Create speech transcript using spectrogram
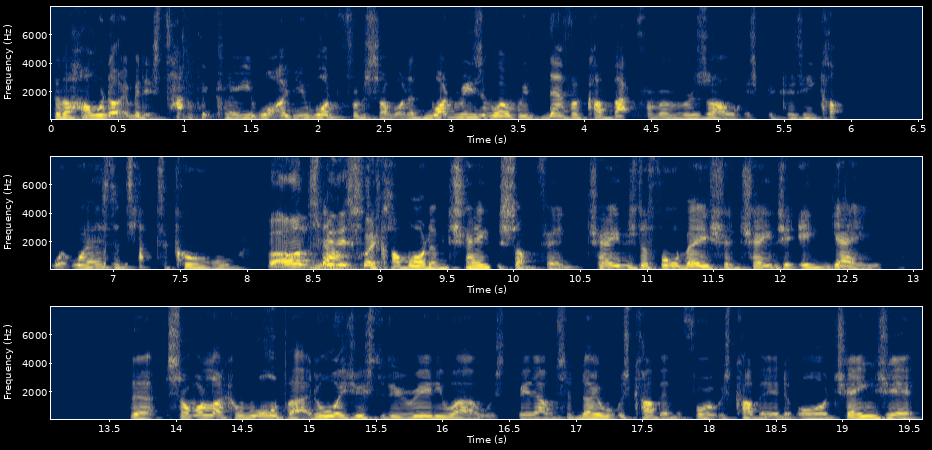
for the whole 90 minutes. Tactically, what you want from someone, and one reason why we've never come back from a result is because he can't, where's the tactical? But answer me this question: come on and change something, change the formation, change it in game. That someone like a Warburton always used to do really well was being able to know what was coming before it was coming, or change it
